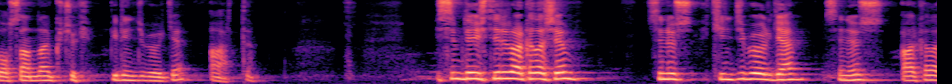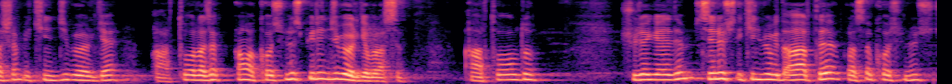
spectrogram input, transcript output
90'dan küçük. Birinci bölge arttı. İsim değiştirir arkadaşım. Sinüs ikinci bölge. Sinüs arkadaşım ikinci bölge artı olacak ama kosinüs birinci bölge burası. Artı oldu. Şuraya geldim. Sinüs ikinci bölgede artı. Burası kosinüs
